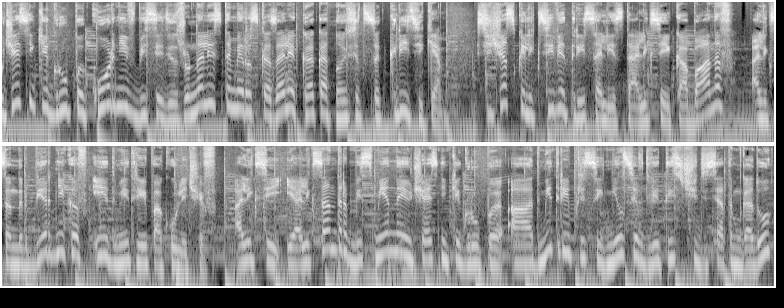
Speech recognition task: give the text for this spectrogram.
Участники группы «Корни» в беседе с журналистами рассказали, как относятся к критике. Сейчас в коллективе три солиста – Алексей Кабанов, Александр Бердников и Дмитрий Покуличев. Алексей и Александр – бессменные участники группы, а Дмитрий присоединился в 2010 году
